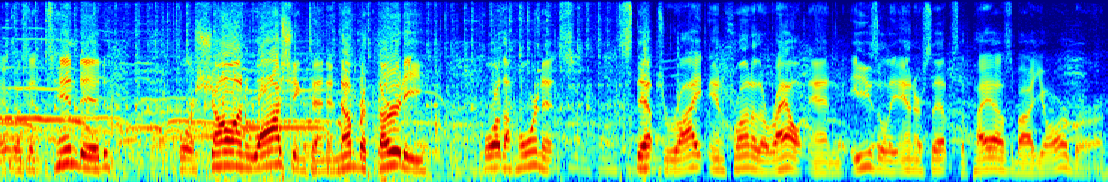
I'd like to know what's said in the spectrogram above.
It was intended for Sean Washington, and number 30 for the Hornets steps right in front of the route and easily intercepts the pass by Yarborough.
